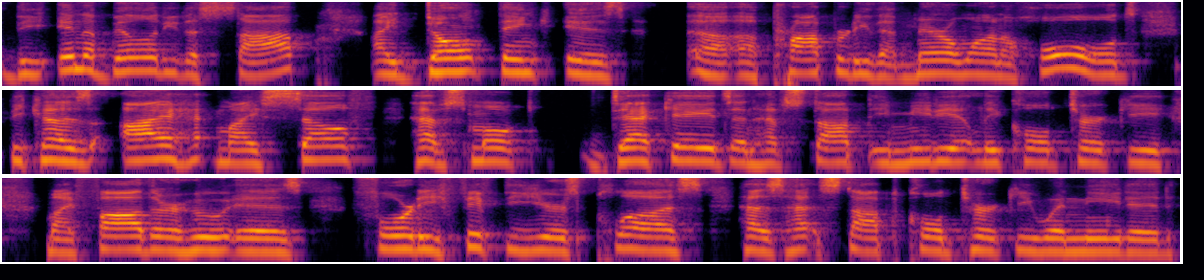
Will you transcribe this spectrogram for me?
the inability to stop, I don't think is a, a property that marijuana holds because I myself have smoked decades and have stopped immediately cold turkey. My father, who is 40, 50 years plus, has ha- stopped cold turkey when needed.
